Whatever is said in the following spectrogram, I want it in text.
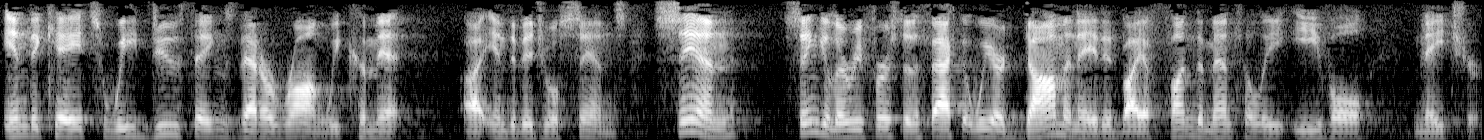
indicates we do things that are wrong, we commit uh, individual sins. Sin, singular, refers to the fact that we are dominated by a fundamentally evil nature.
